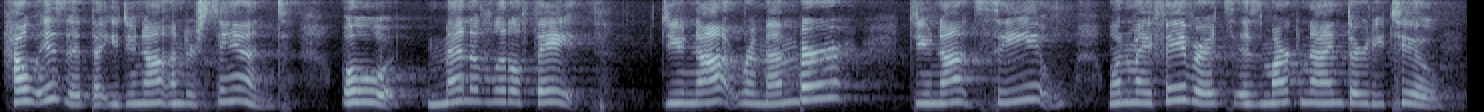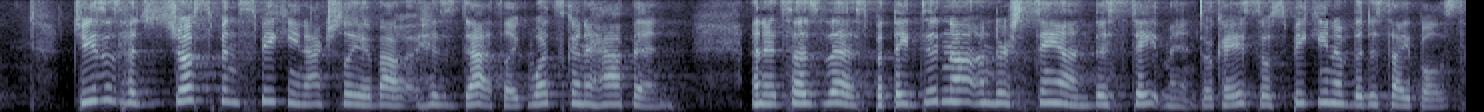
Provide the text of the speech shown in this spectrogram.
How is it that you do not understand? Oh, men of little faith, do you not remember? Do you not see? One of my favorites is Mark 9:32. Jesus has just been speaking actually about his death, like what's going to happen. And it says this, but they did not understand this statement, okay? So speaking of the disciples,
